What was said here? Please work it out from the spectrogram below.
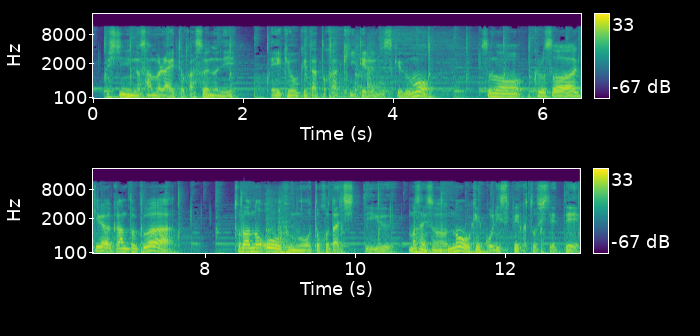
「七人の侍」とかそういうのに影響を受けたとか聞いてるんですけどもその黒澤明監督は「虎の尾を踏む男たち」っていうまさにその脳を結構リスペクトしてて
